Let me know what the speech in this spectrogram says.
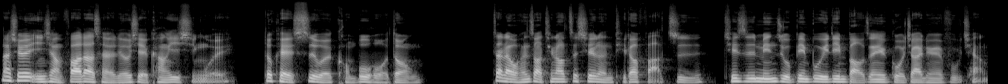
那些会影响发大财的流血抗议行为，都可以视为恐怖活动。再来，我很少听到这些人提到法治。其实民主并不一定保证一个国家一定会富强，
